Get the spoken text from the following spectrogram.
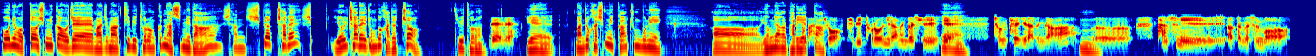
후보님 어떠십니까? 어제 마지막 TV 토론 끝났습니다. 한 10여 차례? 10, 차례 정도 가졌죠? TV 토론. 네, 네. 예. 만족하십니까? 충분히, 어, 역량을 발휘했다. 많죠. TV 토론이라는 것이 예, 예. 정책이라든가 음. 어, 단순히 어떤 것을 뭐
